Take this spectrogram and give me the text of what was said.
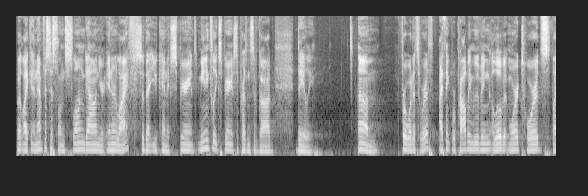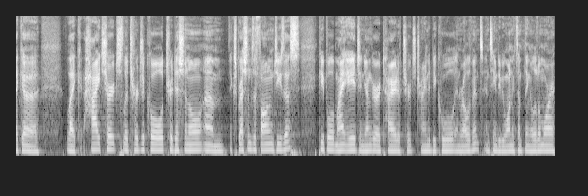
but like an emphasis on slowing down your inner life so that you can experience, meaningfully experience the presence of God daily. Um, for what it's worth, I think we're probably moving a little bit more towards like a like high church, liturgical, traditional um, expressions of following Jesus. People my age and younger are tired of church trying to be cool and relevant and seem to be wanting something a little more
